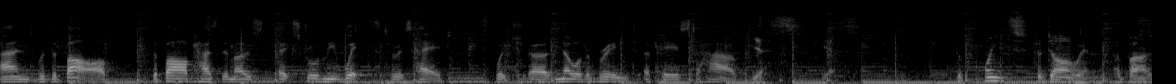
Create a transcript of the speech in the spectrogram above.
And with the barb, the barb has the most extraordinary width to its head, which uh, no other breed appears to have. Yes. The point for Darwin about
